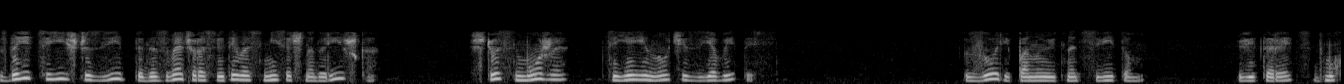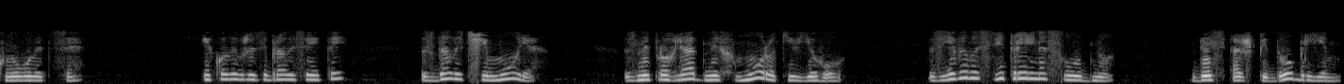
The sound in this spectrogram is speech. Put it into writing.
Здається, їй, що звідти, де з вечора світилась місячна доріжка, щось може цієї ночі з'явитись. Зорі панують над світом, вітерець дмухнув у лице. І коли вже зібралися йти, здалечі моря, з непроглядних мороків його, з'явилось вітрильне судно, десь аж під обрієм,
